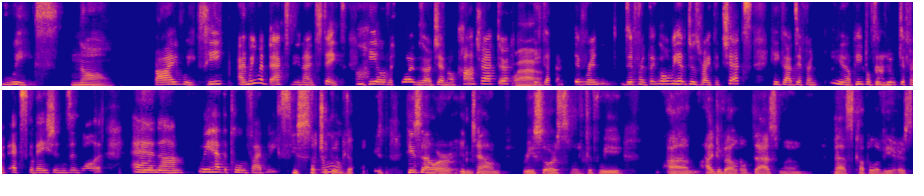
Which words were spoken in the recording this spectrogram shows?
weeks. no. Five weeks. He and we went back to the United States. Oh. He oversaw. He was our general contractor. Wow. He got different different things. All we had to do is write the checks. He got different, you know, people to do different excavations and all that. And um, we had the pool in five weeks. He's such a Oh. good guy. He's, he's our in town resource. Like if we, um, I developed asthma past couple of years,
